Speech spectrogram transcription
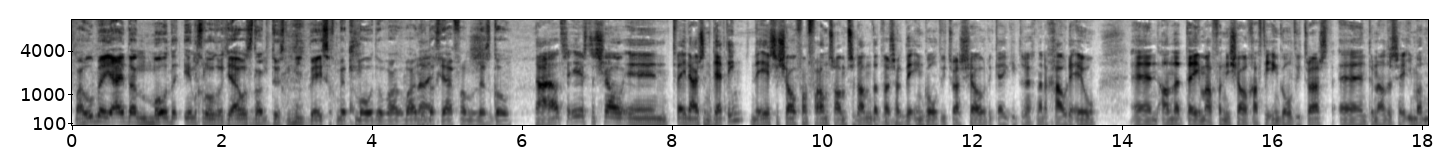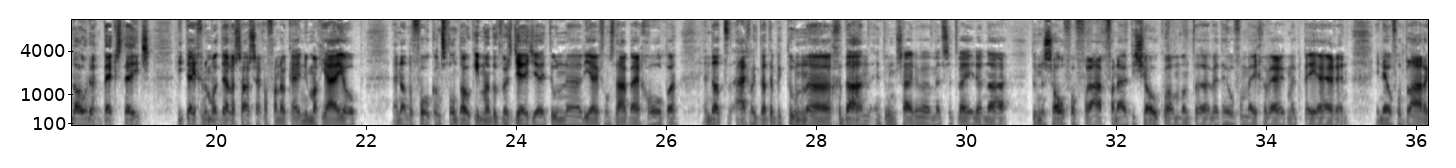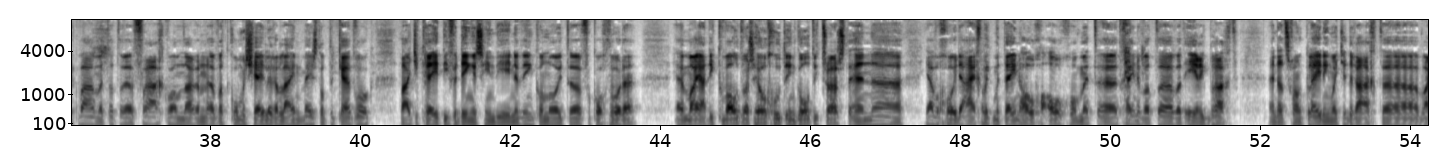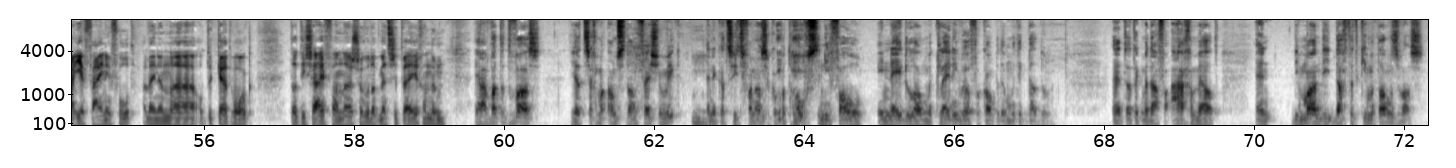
Maar hoe ben jij dan mode ingerold? Want jij was dan dus niet bezig met mode. Waar, Nee. dacht jij van, let's go? Nou, hij had zijn eerste show in 2013. De eerste show van Frans Amsterdam. Dat was ook de In Gold We Trust show. Dan keek hij terug naar de Gouden Eeuw. En aan het thema van die show gaf hij In Gold We Trust. En toen hadden ze iemand nodig backstage... die tegen de modellen zou zeggen van... oké, nu mag jij op. En aan de voorkant stond ook iemand, dat was JJ toen... eh, die heeft ons daarbij geholpen. En dat, eigenlijk, dat heb ik toen eh, gedaan. En toen zeiden we met z'n tweeën daarna... toen er zoveel vraag vanuit die show kwam... want eh, er werd heel veel meegewerkt met PR... en in heel veel bladen kwamen dat er vraag kwam naar een wat commerciëlere lijn. Meestal op de catwalk laat je creatieve dingen zien... die in de winkel nooit verkocht worden... Eh, maar ja, die quote was heel goed in Goldie Trust. En eh, ja, we gooiden eigenlijk meteen hoge ogen op met eh, hetgene wat, eh, wat Erik bracht. En dat is gewoon kleding wat je draagt eh, waar je je fijn in voelt. Alleen dan eh, op de catwalk. Dat hij zei van, eh, zullen we dat met z'n tweeën gaan doen? Ja, wat het was, je had zeg maar Amsterdam Fashion Week. En ik had zoiets van, als ik op het hoogste niveau in Nederland mijn kleding wil verkopen, dan moet ik dat doen. En toen had ik me daarvoor aangemeld. En die man die dacht dat ik iemand anders was.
